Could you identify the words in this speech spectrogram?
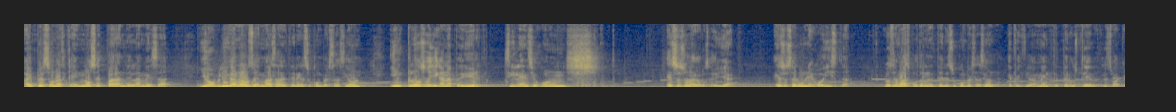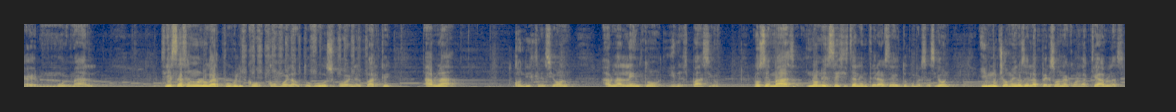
Hay personas que no se paran de la mesa y obligan a los demás a detener su conversación. Incluso llegan a pedir silencio con un shh. Eso es una grosería. Eso es ser un egoísta. Los demás podrán detener su conversación, efectivamente, pero usted les va a caer muy mal. Si estás en un lugar público, como el autobús o en el parque, habla con discreción, habla lento y despacio. Los demás no necesitan enterarse de tu conversación y mucho menos de la persona con la que hablas.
